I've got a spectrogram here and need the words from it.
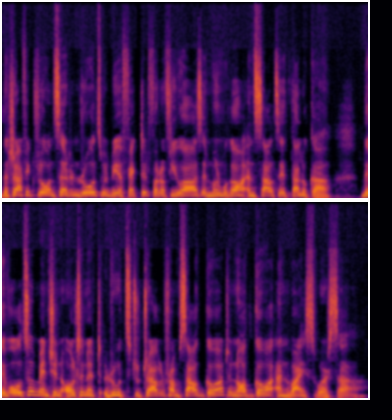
The traffic flow on certain roads will be affected for a few hours in Mormugao and Salcete Taluka. They've also mentioned alternate routes to travel from South Goa to North Goa and vice versa.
